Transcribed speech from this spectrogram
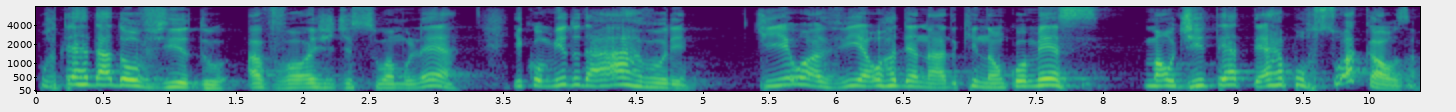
Por ter dado ouvido à voz de sua mulher e comido da árvore que eu havia ordenado que não comesse, maldita é a terra por sua causa.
